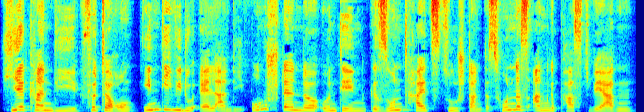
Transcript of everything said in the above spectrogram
Hier kann die Fütterung individuell an die Umstände und den Gesundheitszustand des Hundes angepasst werden,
